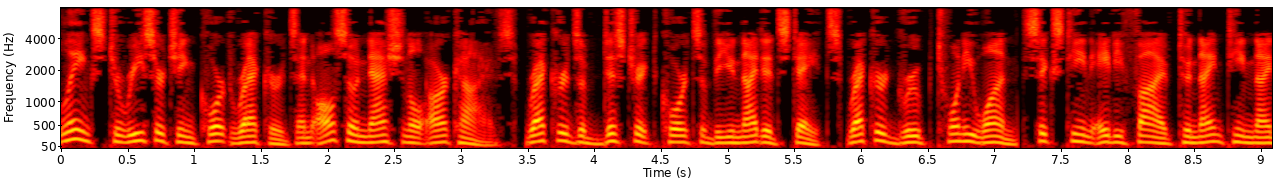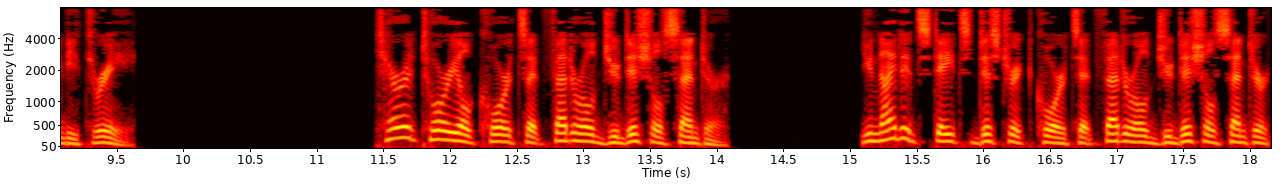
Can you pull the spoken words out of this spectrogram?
Links to researching court records and also National Archives, Records of District Courts of the United States Record Group 21 1685–1993. Territorial Courts at Federal Judicial Center. United States District Courts at Federal Judicial Center.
